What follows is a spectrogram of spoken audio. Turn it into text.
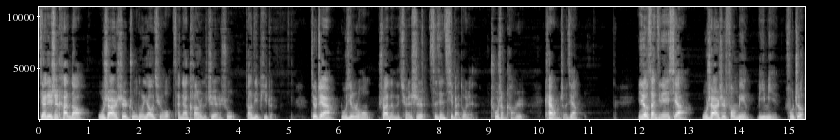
蒋介石看到五十二师主动要求参加抗日的志愿书，当即批准。就这样，卢兴荣率领的全师四千七百多人出省抗日，开往浙江。一九三七年夏，五十二师奉命李敏赴浙，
